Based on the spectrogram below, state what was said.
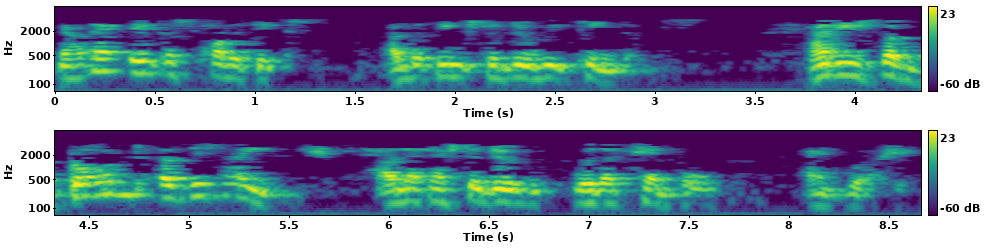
Now that enters politics and the things to do with kingdoms. And he's the God of this age, and that has to do with a temple and worship.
